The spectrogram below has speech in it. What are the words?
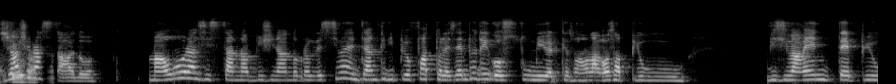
Già c'era stato, ma ora si stanno avvicinando progressivamente anche di più. Ho fatto l'esempio dei costumi perché sono la cosa più visivamente più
